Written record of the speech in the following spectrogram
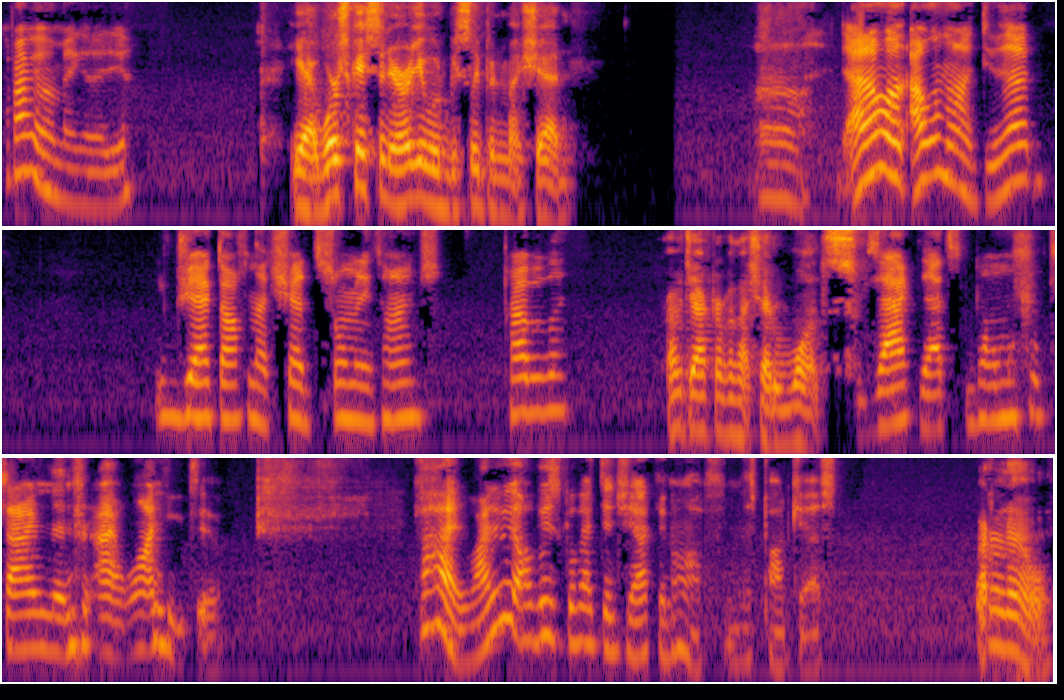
that probably would make a good idea. Yeah, worst case scenario would be sleeping in my shed. Uh, I don't. Want, I wouldn't want to do that. You jacked off in that shed so many times, probably. I've jacked off in that shed once. Exactly. That's one more time than I want you to. God, why do we always go back to jacking off in this podcast? I don't know.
